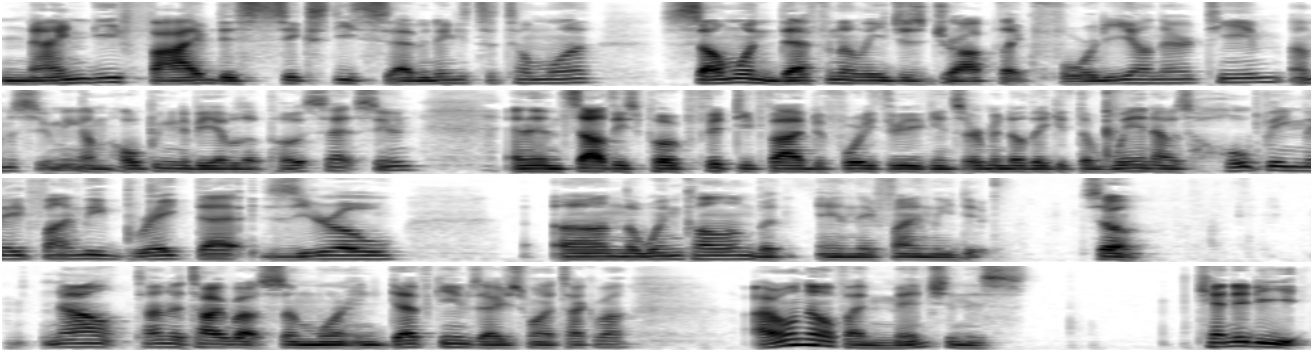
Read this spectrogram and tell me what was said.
95 to 67 against Ottumwa. Someone definitely just dropped like 40 on their team. I'm assuming. I'm hoping to be able to post that soon. And then Southeast Polk 55 to 43 against Urbandale. They get the win. I was hoping they'd finally break that zero on the win column, but and they finally do. So now time to talk about some more in-depth games I just want to talk about. I don't know if I mentioned this. Kennedy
